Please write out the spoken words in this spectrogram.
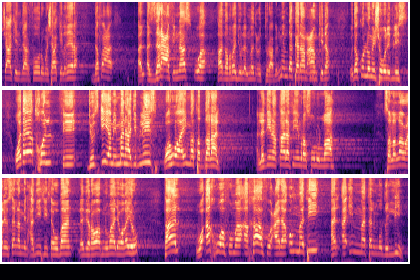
مشاكل دارفور ومشاكل غيرها دفع ال- الزرعه في الناس هو هذا الرجل المدعو الترابي. المهم ده كلام عام كده. وده كله من شغل إبليس. وده يدخل في جزئية من منهج إبليس وهو أئمة الضلال. الذين قال فيهم رسول الله صلى الله عليه وسلم من حديث ثوبان الذي رواه ابن ماجه وغيره قال وأخوف ما أخاف على أمتي الأئمة المضلين.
